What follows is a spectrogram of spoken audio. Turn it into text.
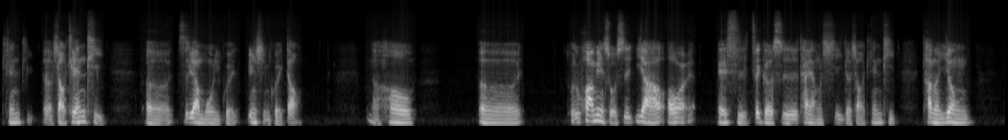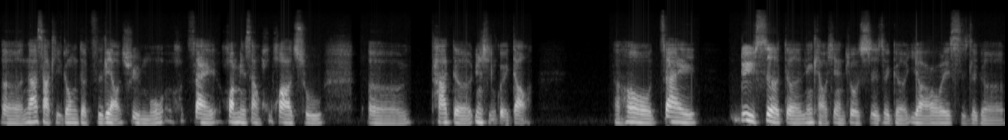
天体呃小天体呃资料模拟轨运行轨道，然后呃如画面所示，EROS 这个是太阳系的小天体，他们用呃 NASA 提供的资料去模在画面上画出呃它的运行轨道。然后在绿色的那条线就是这个 EROS 这个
